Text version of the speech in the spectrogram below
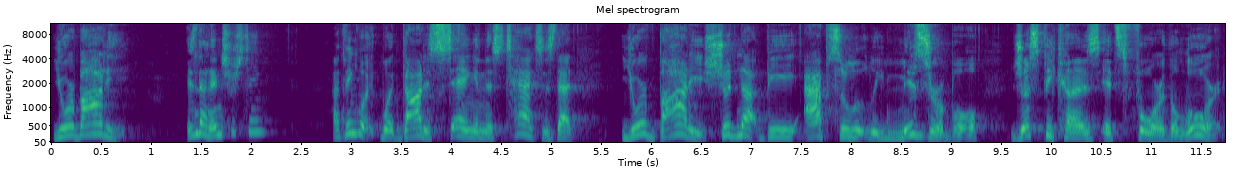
your body. Isn't that interesting? I think what, what God is saying in this text is that your body should not be absolutely miserable just because it's for the Lord.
